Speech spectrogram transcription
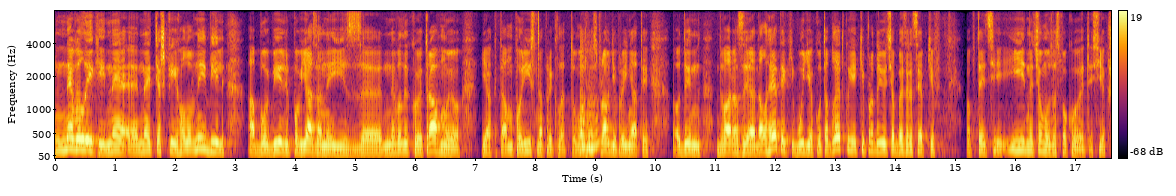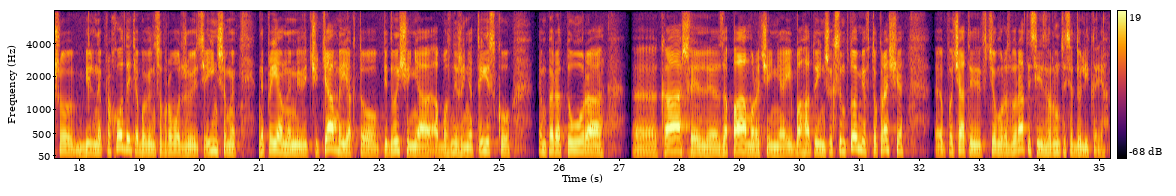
невеликий, не, не тяжкий головний біль, або біль пов'язаний з е, невеликою травмою, як там поріз, наприклад, то можна справді прийняти один-два рази аналгетик і будь-яку таблетку, які продаються без рецептів в аптеці, і на цьому заспокоїтись. Якщо біль не проходить або він супроводжується іншими неприємними відчуттями, як то підвищення або зниження тиску, температура. е, Кашель, запаморочення і багато інших симптомів, то краще е, почати в цьому розбиратися і звернутися до лікаря.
